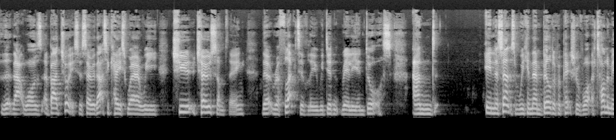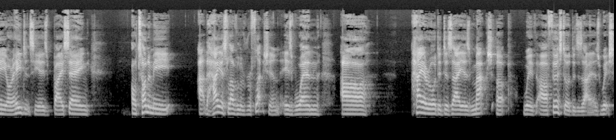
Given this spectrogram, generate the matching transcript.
that that was a bad choice. So that's a case where we cho- chose something that reflectively we didn't really endorse. And in a sense, we can then build up a picture of what autonomy or agency is by saying autonomy at the highest level of reflection is when our higher order desires match up with our first order desires, which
